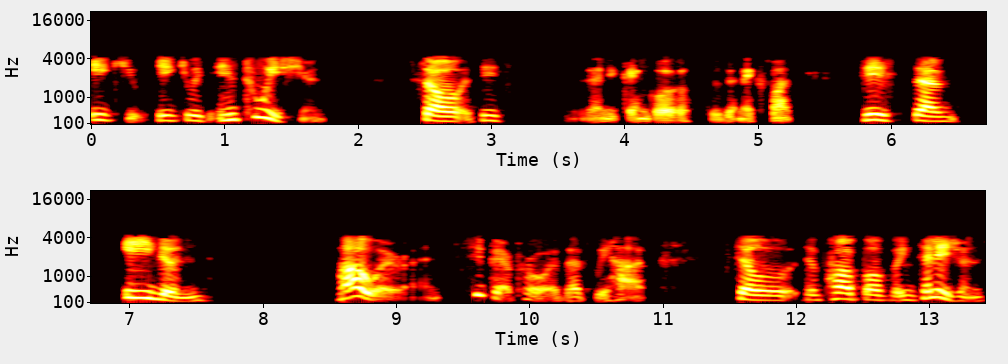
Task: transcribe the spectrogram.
EQ? EQ is intuition. So this, then you can go to the next one. This um, hidden power and superpower that we have. So the power of intelligence,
